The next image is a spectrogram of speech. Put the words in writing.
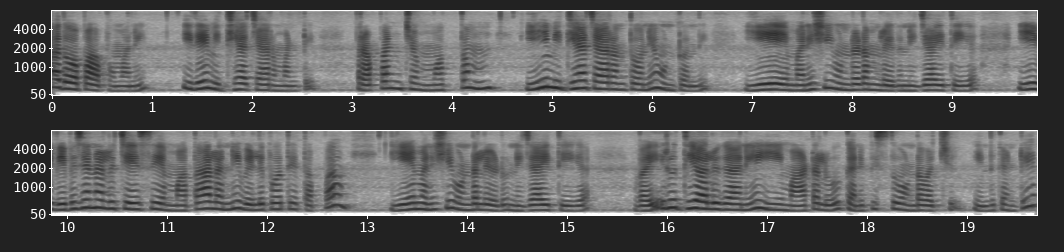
అదో పాపమని ఇదే మిథ్యాచారం అంటే. ప్రపంచం మొత్తం ఈ మిథ్యాచారంతోనే ఉంటుంది. ఏ మనిషి ఉండడం లేదు నిజాయితీగా. ఈ విభజనలు చేసే మతాలన్నీ వెళ్ళిపోతే తప్ప ఏ మనిషి ఉండలేడు నిజాయితీగా. వైరుధ్యాలుగానే ఈ మాటలు కనిపిస్తూ ఉండవచ్చు. ఎందుకంటే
